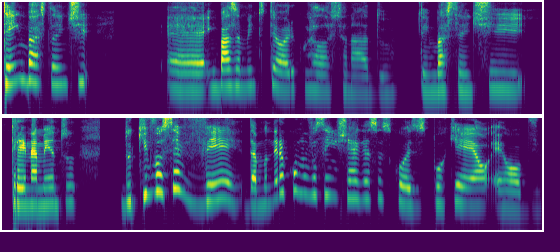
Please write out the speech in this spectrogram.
tem bastante é, embasamento teórico relacionado, tem bastante treinamento do que você vê, da maneira como você enxerga essas coisas, porque é, é óbvio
